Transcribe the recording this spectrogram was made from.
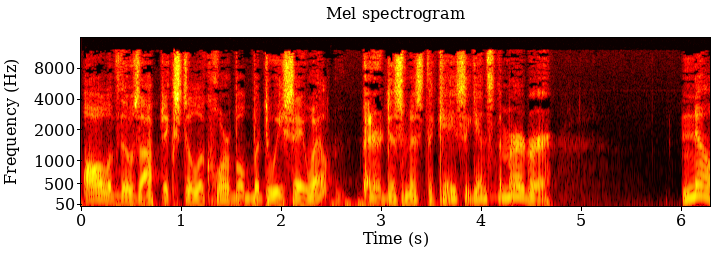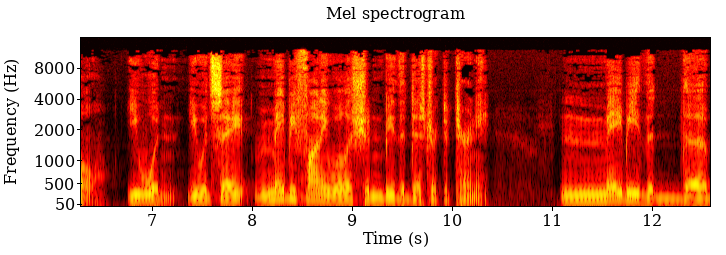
All of those optics still look horrible, but do we say, well, better dismiss the case against the murderer? No, you wouldn't. You would say, maybe Fani Willis shouldn't be the district attorney. Maybe the the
